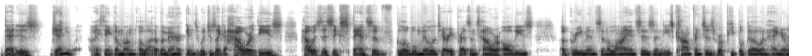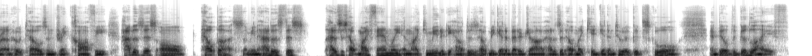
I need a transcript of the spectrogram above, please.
that is genuine i think among a lot of americans which is like how are these how is this expansive global military presence how are all these agreements and alliances and these conferences where people go and hang around hotels and drink coffee how does this all help us? I mean how does this how does this help my family and my community? How does it help me get a better job? How does it help my kid get into a good school and build a good life?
